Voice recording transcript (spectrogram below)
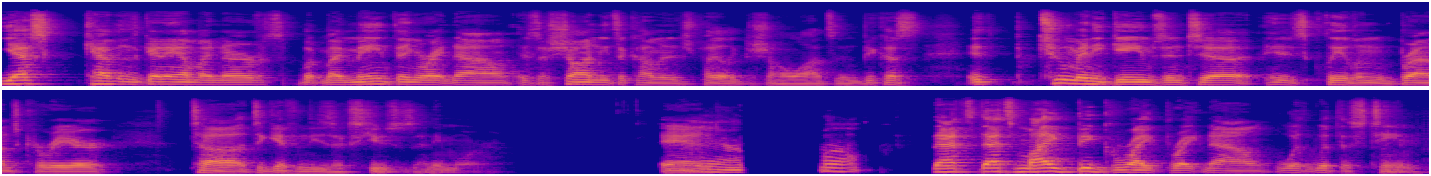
yes, Kevin's getting on my nerves, but my main thing right now is Deshaun needs to come in and just play like Deshaun Watson because it's too many games into his Cleveland Browns career to to give him these excuses anymore. And yeah. well, that's that's my big gripe right now with with this team.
